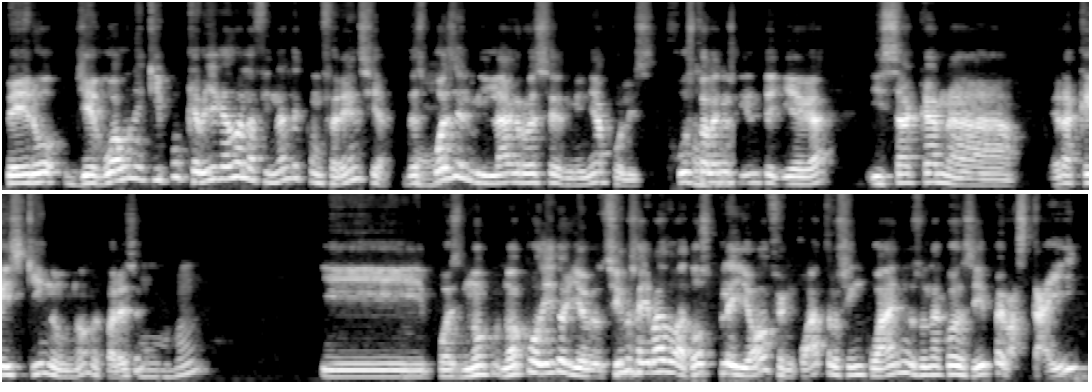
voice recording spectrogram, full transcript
pero llegó a un equipo que había llegado a la final de conferencia, después del milagro ese en Minneapolis, justo al año siguiente llega y sacan a, era Case Keenum, ¿no? Me parece. Y pues no, no ha podido, sí nos ha llevado a dos playoffs en cuatro o cinco años, una cosa así, pero hasta ahí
